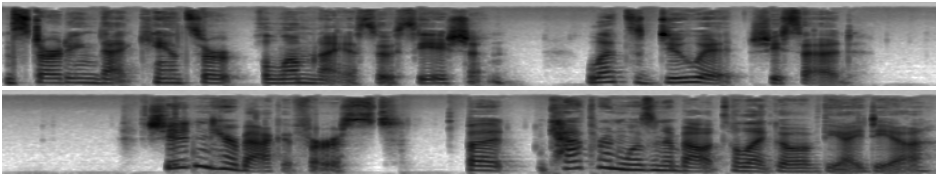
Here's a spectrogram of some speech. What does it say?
and starting that Cancer Alumni Association. Let's do it, she said. She didn't hear back at first, but Catherine wasn't about to let go of the idea.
